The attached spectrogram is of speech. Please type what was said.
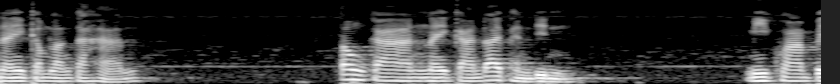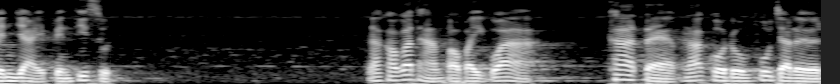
ในกำลังทหาร ต้องการในการได้แผ่นดิน มีความเป็นใหญ่เป็นที่สุด แล้วเขาก็ถามต่อไปอีกว่าข้าแต่พระโคดมผู้เจริญ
